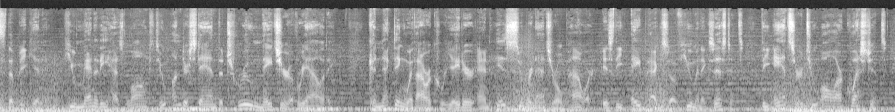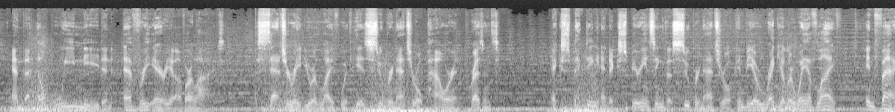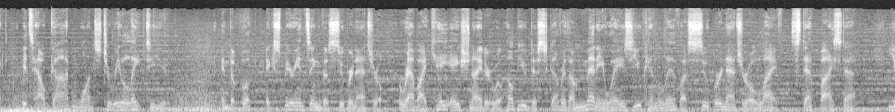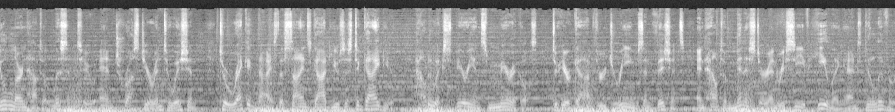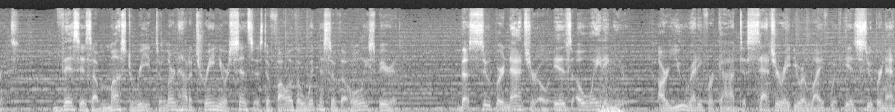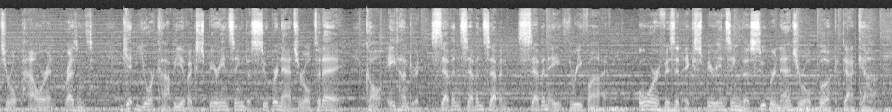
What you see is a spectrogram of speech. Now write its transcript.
Since the beginning, humanity has longed to understand the true nature of reality. Connecting with our Creator and His supernatural power is the apex of human existence, the answer to all our questions, and the help we need in every area of our lives. Saturate your life with His supernatural power and presence. Expecting and experiencing the supernatural can be a regular way of life. In fact, it's how God wants to relate to you. In the book Experiencing the Supernatural, Rabbi K.A. Schneider will help you discover the many ways you can live a supernatural life step by step. You'll learn how to listen to and trust your intuition, to recognize the signs God uses to guide you, how to experience miracles, to hear God through dreams and visions, and how to minister and receive healing and deliverance. This is a must read to learn how to train your senses to follow the witness of the Holy Spirit. The supernatural is awaiting you. Are you ready for God to saturate your life with His supernatural power and presence? Get your copy of Experiencing the Supernatural today. Call 800 777 7835 or visit experiencingthesupernaturalbook.com.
